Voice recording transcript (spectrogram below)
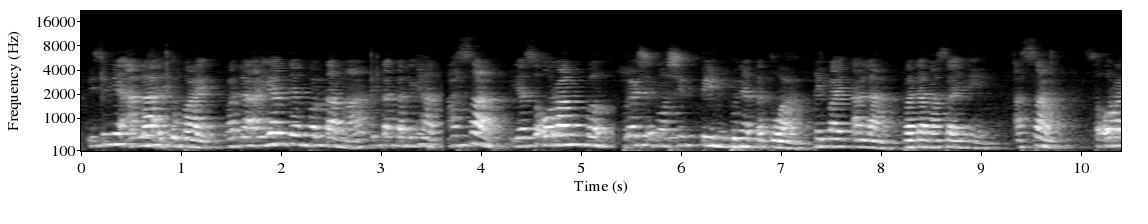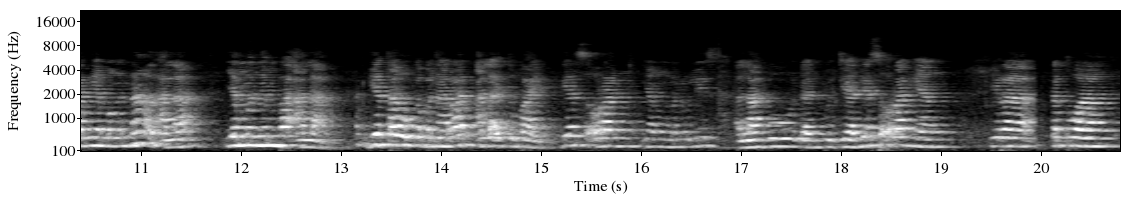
Di sini Allah itu baik. Pada ayat yang pertama kita akan lihat Asaf, ya seorang and worship team punya ketua. Ini baik Allah pada masa ini. Asaf, seorang yang mengenal Allah, yang menyembah Allah. Dia tahu kebenaran Allah itu baik. Dia seorang yang menulis lagu dan pujian. Dia seorang yang kira ketua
